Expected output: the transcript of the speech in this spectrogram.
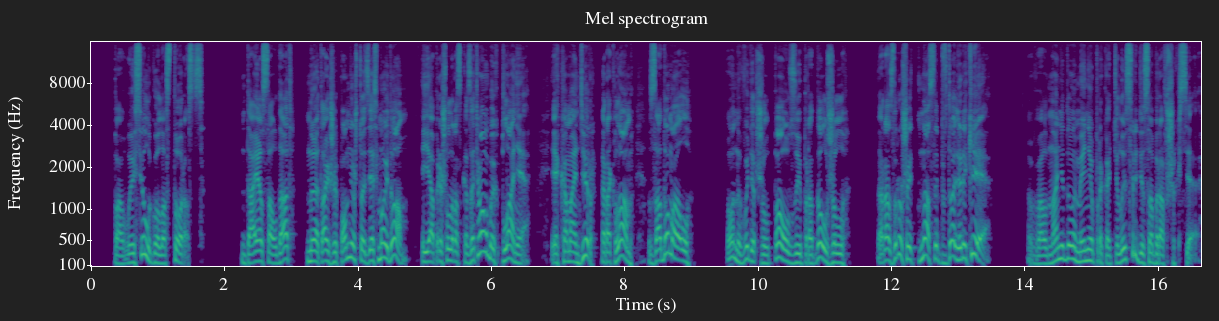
— повысил голос Торос. «Да, я солдат, но я также помню, что здесь мой дом, и я пришел рассказать вам об их плане. Их командир, Раклам, задумал...» Он выдержал паузу и продолжил «Разрушить насыпь вдоль реки!» Волна недоумения прокатилась среди собравшихся.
